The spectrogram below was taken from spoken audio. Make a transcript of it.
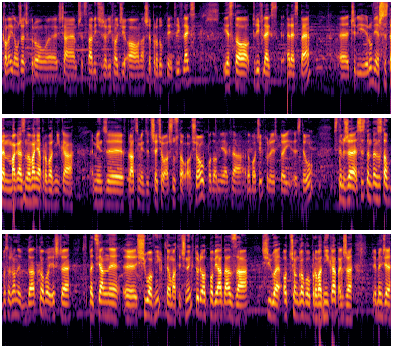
Kolejną rzecz, którą e, chciałem przedstawić, jeżeli chodzi o nasze produkty Triflex, jest to Triflex RSP, czyli również system magazynowania prowadnika między, w pracy między trzecią a szóstą osią, podobnie jak na robocie, który jest tutaj z tyłu. Z tym, że system ten został wyposażony dodatkowo jeszcze specjalny e, siłownik pneumatyczny, który odpowiada za siłę odciągową prowadnika, także tutaj będzie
